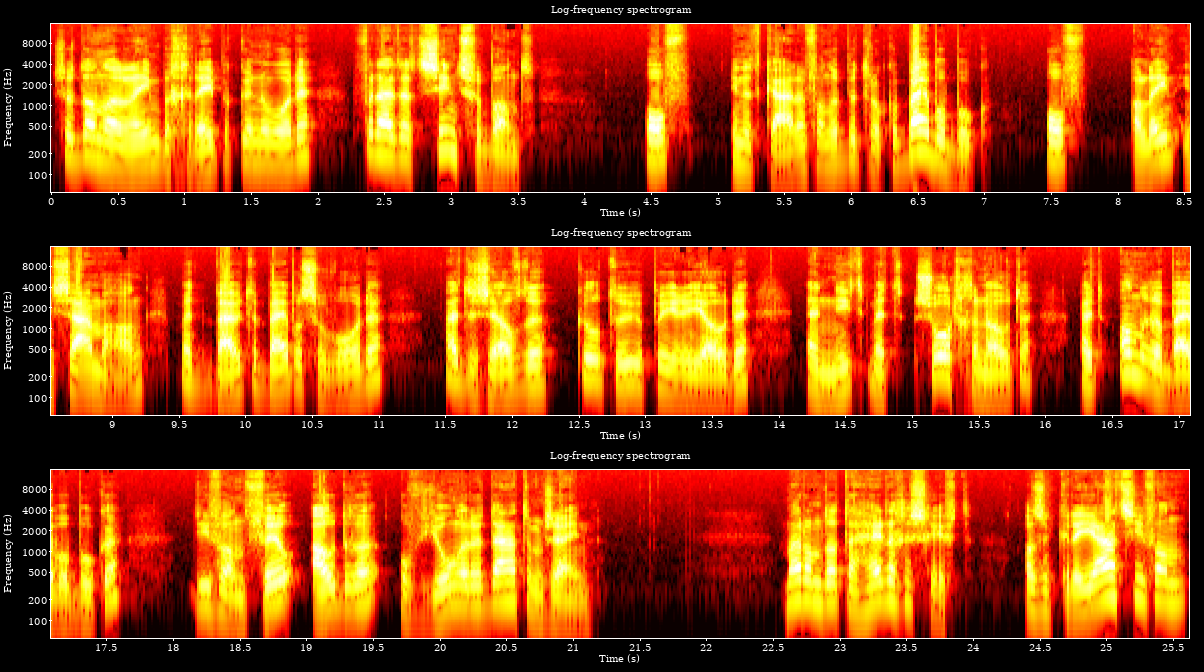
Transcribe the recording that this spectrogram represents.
zou dan alleen begrepen kunnen worden vanuit het zinsverband, of in het kader van het betrokken Bijbelboek, of alleen in samenhang met buitenbijbelse woorden uit dezelfde cultuurperiode en niet met soortgenoten uit andere Bijbelboeken die van veel oudere of jongere datum zijn. Maar omdat de Heilige Schrift als een creatie van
